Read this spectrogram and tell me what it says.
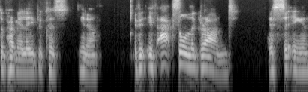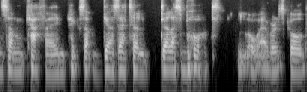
the Premier League, because you know, if it, if Axel Legrand is sitting in some cafe and picks up Gazzetta dello Sport or whatever it's called,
